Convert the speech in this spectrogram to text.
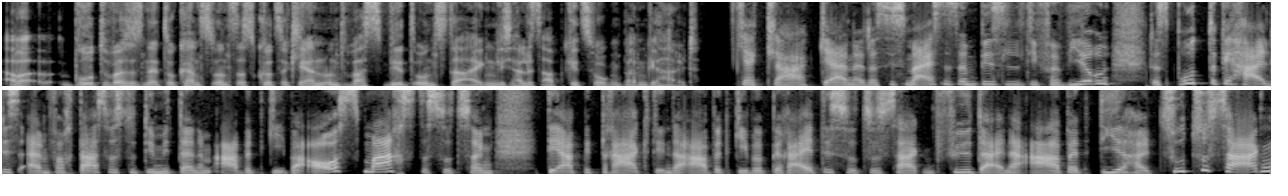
Aber Brutto versus Netto, kannst du uns das kurz erklären und was wird uns da eigentlich alles abgezogen beim Gehalt? Ja klar, gerne. Das ist meistens ein bisschen die Verwirrung. Das Bruttogehalt ist einfach das, was du dir mit deinem Arbeitgeber ausmachst, dass sozusagen der Betrag, den der Arbeitgeber bereit ist, sozusagen für deine Arbeit dir halt zuzusagen.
